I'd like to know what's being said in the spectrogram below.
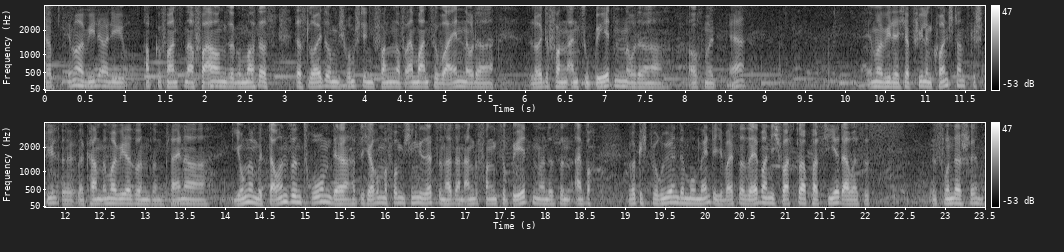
Ich habe immer wieder die abgefahrensten Erfahrungen so gemacht, dass, dass Leute um mich rumstehen, die fangen auf einmal an zu weinen oder Leute fangen an zu beten oder auch mit, ja, immer wieder, ich habe viel in Konstanz gespielt, da, da kam immer wieder so ein, so ein kleiner Junge mit Down-Syndrom, der hat sich auch immer vor mich hingesetzt und hat dann angefangen zu beten und das sind einfach wirklich berührende Momente. Ich weiß da selber nicht, was da passiert, aber es ist, ist wunderschön.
